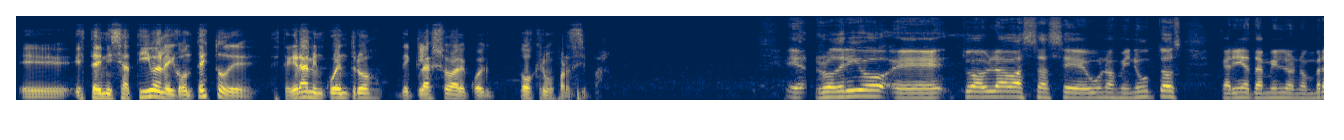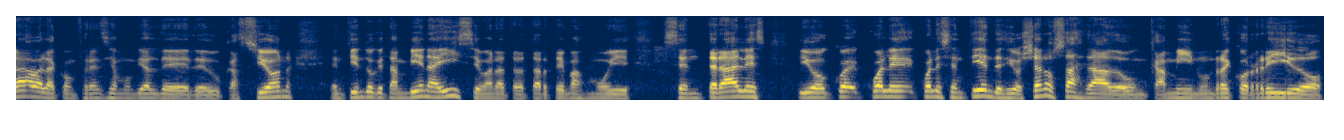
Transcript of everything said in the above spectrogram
esta iniciativa en el contexto de, de este gran encuentro de Claxo al cual todos queremos participar. Eh, Rodrigo, eh, tú hablabas hace unos minutos, Karina también lo nombraba, la Conferencia Mundial de, Educación. Entiendo que también ahí se van a tratar temas muy centrales. Digo, ¿cuáles, ¿cuáles entiendes? Digo, ya nos has dado un camino, un recorrido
